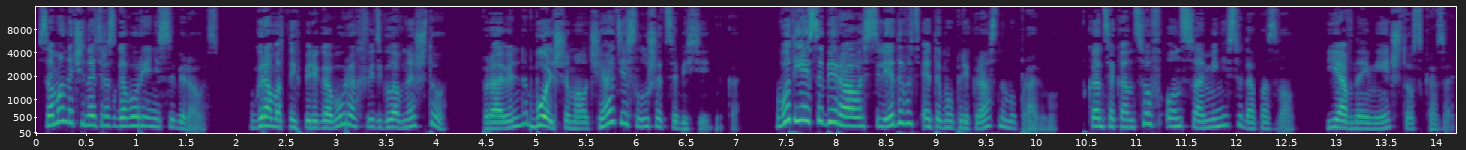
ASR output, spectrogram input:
Сама начинать разговор я не собиралась. В грамотных переговорах ведь главное что? Правильно, больше молчать и слушать собеседника. Вот я и собиралась следовать этому прекрасному правилу. В конце концов, он сам меня сюда позвал. Явно имеет что сказать.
